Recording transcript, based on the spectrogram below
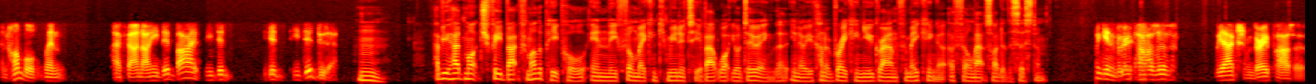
and humbled when I found out he did buy. It. He did. He did. He did do that. Hmm. Have you had much feedback from other people in the filmmaking community about what you're doing? That you know you're kind of breaking new ground for making a, a film outside of the system. We're getting very positive reaction, very positive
